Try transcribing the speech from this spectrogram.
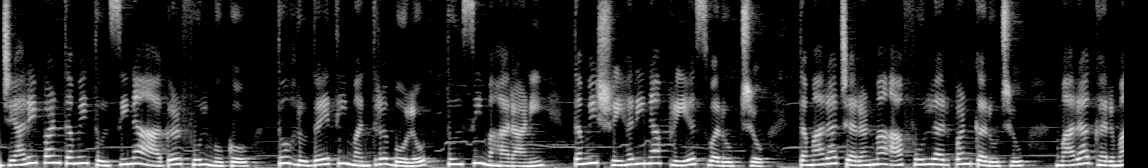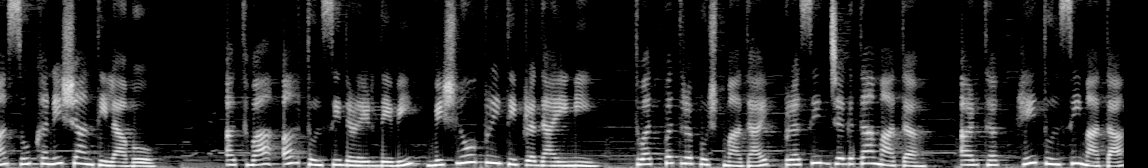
જ્યારે પણ તમે તુલસીના આગળ ફૂલ મૂકો, તો હૃદયથી મંત્ર બોલો, તુલસી મહારાણી, તમે શ્રીહરિના પ્રિય સ્વરૂપ છો. તમારા ચરણમાં આ ફૂલ અર્પણ કરું છું. મારા ઘરમાં સુખ અને શાંતિ લાવો. અથવા અ તુલસી દળેર દેવી, વિષ્ણુ પ્રીતિ પ્રદાયિની. ત્વત્પત્ર પુષ્પમાતાય પ્રસિદ્ધ જગતા માતા. અર્થ, હે તુલસી માતા,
